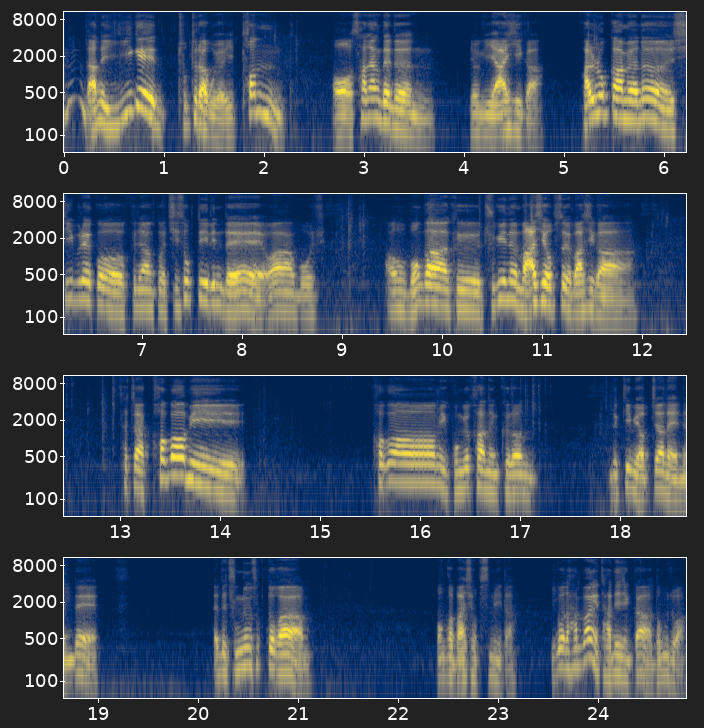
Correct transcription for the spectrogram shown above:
음, 나는 이게 좋더라고요. 이 턴, 어, 사냥되는 여기 야희가. 발로 까면은 시브레 거 그냥 그 지속 딜인데, 와, 뭐, 아우, 뭔가 그 죽이는 맛이 없어요, 맛이가. 살짝 커검이, 커검이 공격하는 그런 느낌이 없지 않아 있는데, 애들 죽는 속도가 뭔가 맛이 없습니다. 이거는 한 방에 다 뒤니까 너무 좋아.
